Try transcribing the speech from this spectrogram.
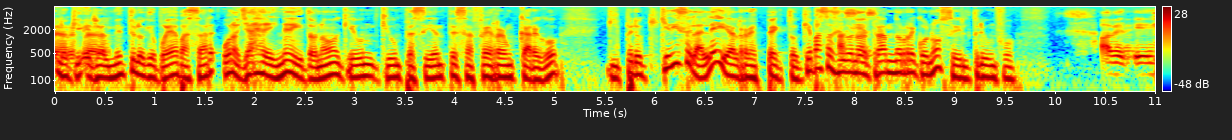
lo que, realmente lo que pueda pasar, bueno, ya es inédito, ¿no? Que un, que un presidente se aferra a un cargo. Pero, ¿qué dice la ley al respecto? ¿Qué pasa si Donald Trump no reconoce el triunfo? A ver, eh,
